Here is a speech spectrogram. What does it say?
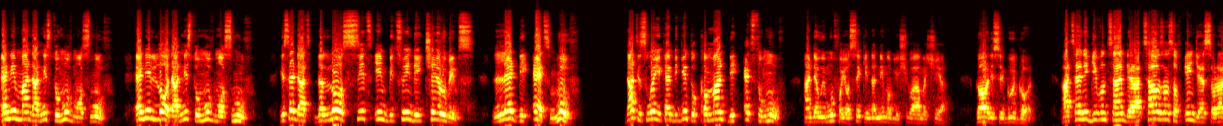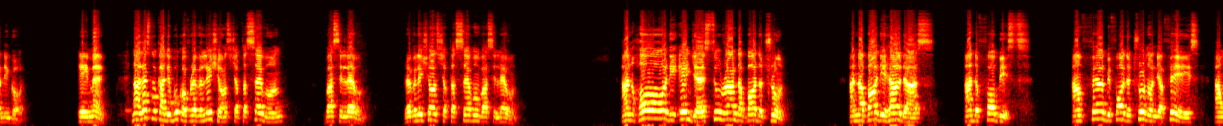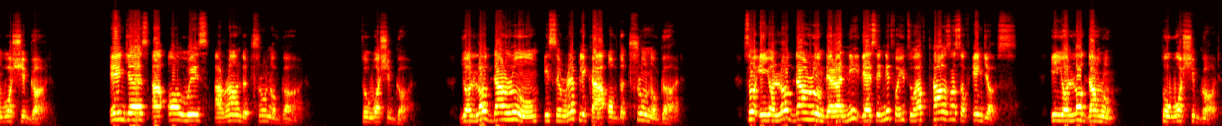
Any man that needs to move must move. Any law that needs to move must move. He said that the Lord sits in between the cherubims. Let the earth move. That is where you can begin to command the earth to move. And they will move for your sake in the name of Yeshua HaMashiach. God is a good God. At any given time, there are thousands of angels surrounding God. Amen. Now let's look at the book of Revelations, chapter 7, verse 11. Revelations chapter 7, verse 11. And all the angels stood round about the throne, and about the elders, and the four beasts, and fell before the throne on their face, and worship God. Angels are always around the throne of God to worship God. Your lockdown room is a replica of the throne of God. So in your lockdown room, there are need, there is a need for you to have thousands of angels in your lockdown room to worship God.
